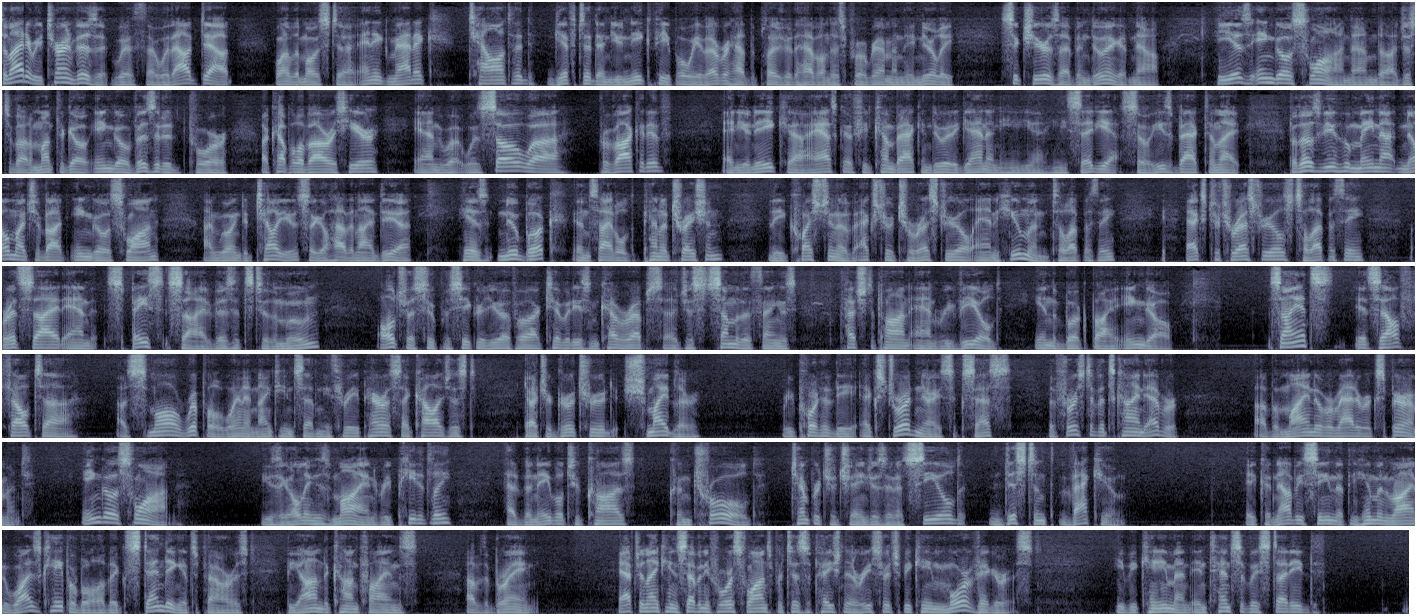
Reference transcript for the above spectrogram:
Tonight, a return visit with, uh, without doubt, one of the most uh, enigmatic, talented, gifted, and unique people we have ever had the pleasure to have on this program in the nearly six years I've been doing it now. He is Ingo Swann, and uh, just about a month ago, Ingo visited for a couple of hours here and was so uh, provocative and unique. Uh, I asked him if he'd come back and do it again, and he uh, he said yes. So he's back tonight. For those of you who may not know much about Ingo Swann, I'm going to tell you so you'll have an idea. His new book, entitled Penetration The Question of Extraterrestrial and Human Telepathy, Extraterrestrials, Telepathy, Earthside and Space Side Visits to the Moon, Ultra Super Secret UFO Activities and Cover Ups, uh, just some of the things touched upon and revealed in the book by Ingo. Science itself felt uh, a small ripple when, in 1973, parapsychologist Dr. Gertrude Schmeidler reported the extraordinary success, the first of its kind ever, of a mind over matter experiment. Ingo Swann, using only his mind repeatedly, had been able to cause controlled temperature changes in a sealed, distant vacuum. It could now be seen that the human mind was capable of extending its powers beyond the confines of the brain. After 1974, Swann's participation in research became more vigorous. He became an intensively studied,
